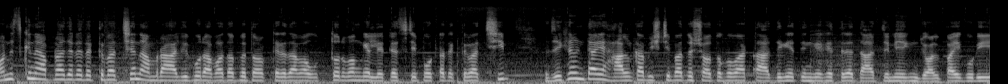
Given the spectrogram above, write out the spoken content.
অন স্ক্রিনে আপনারা যেটা দেখতে পাচ্ছেন, আমরা আলিপুর আবহাওয়া তরফ থেকে দেওয়া উত্তরবঙ্গের লেটেস্ট রিপোর্টটা দেখতে পাচ্ছি। যেখানটায় হালকা বৃষ্টিপাতের সতর্কবার্তা আজকে তিনকে ক্ষেত্রে দার্জিলিং, জলপাইগুড়ি,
